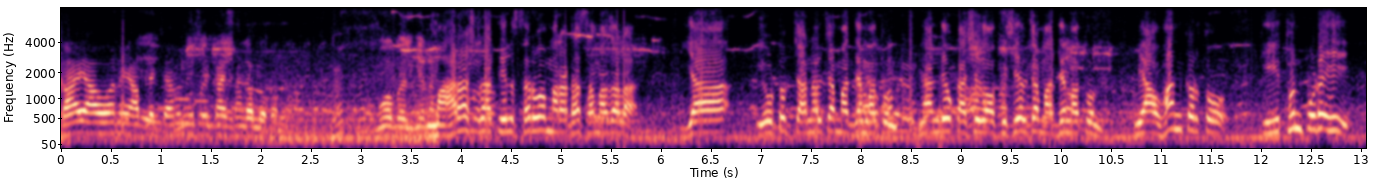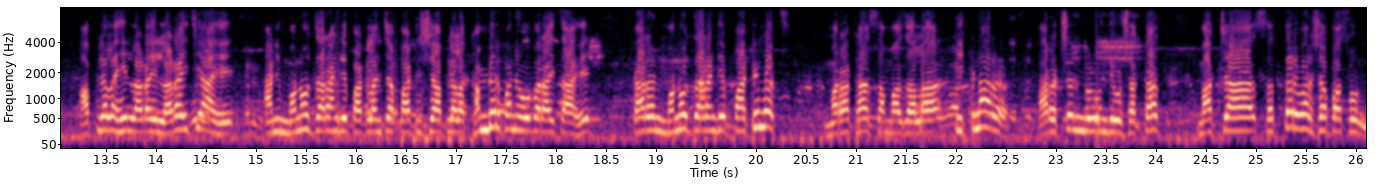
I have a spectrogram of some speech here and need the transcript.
काय आव्हान आहे आपल्या चॅनलविषयी काय सांगाल लोकांना? महाराष्ट्रातील सर्व मराठा समाजाला या यूट्यूब चॅनलच्या माध्यमातून ज्ञानदेव काशीद ऑफिशियलच्या माध्यमातून मी आव्हान करतो की इथून पुढेही आपल्याला ही लढाई लढायची आहे आणि मनोज जारांगे पाटलांच्या पाठीशी आपल्याला खंबीरपणे उभं राहायचं आहे. कारण मनोज जारांगे पाटीलच मराठा समाजाला टिकणारं आरक्षण मिळवून देऊ शकतात. मागच्या सत्तर वर्षापासून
